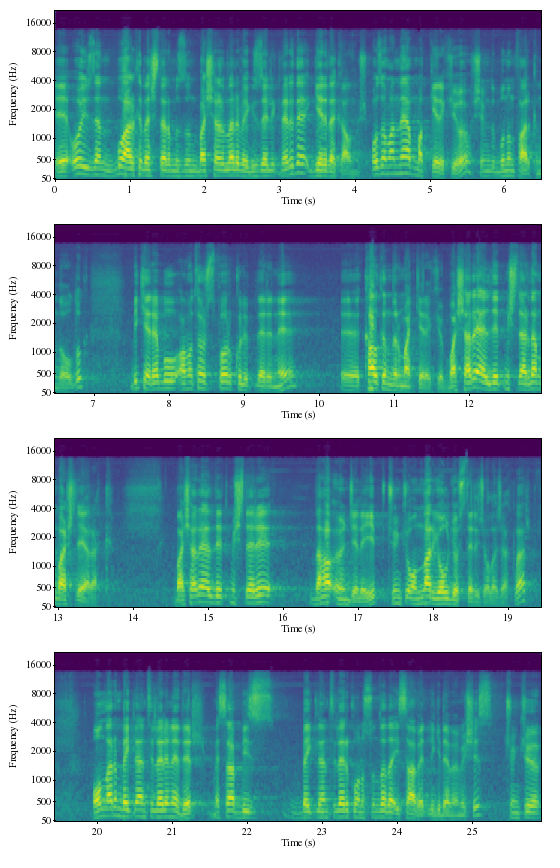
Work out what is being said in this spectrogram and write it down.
E, o yüzden bu arkadaşlarımızın başarıları ve güzellikleri de geride kalmış. O zaman ne yapmak gerekiyor? Şimdi bunun farkında olduk. Bir kere bu amatör spor kulüplerini e, kalkındırmak gerekiyor. Başarı elde etmişlerden başlayarak. Başarı elde etmişleri daha önceleyip, çünkü onlar yol gösterici olacaklar. Onların beklentileri nedir? Mesela biz beklentileri konusunda da isabetli gidememişiz. Çünkü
